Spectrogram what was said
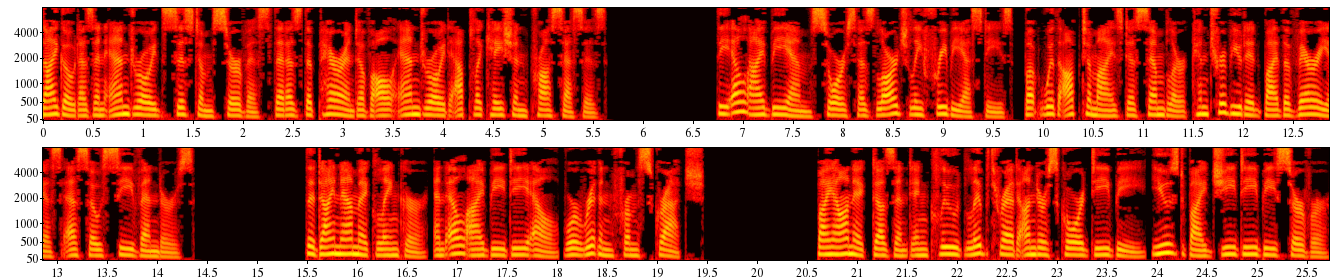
Zygote is an Android system service that is the parent of all Android application processes. The LIBM source is largely FreeBSDs, but with optimized assembler contributed by the various SoC vendors. The Dynamic Linker and LIBDL were written from scratch. Bionic doesn't include libthread DB used by GDB server,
